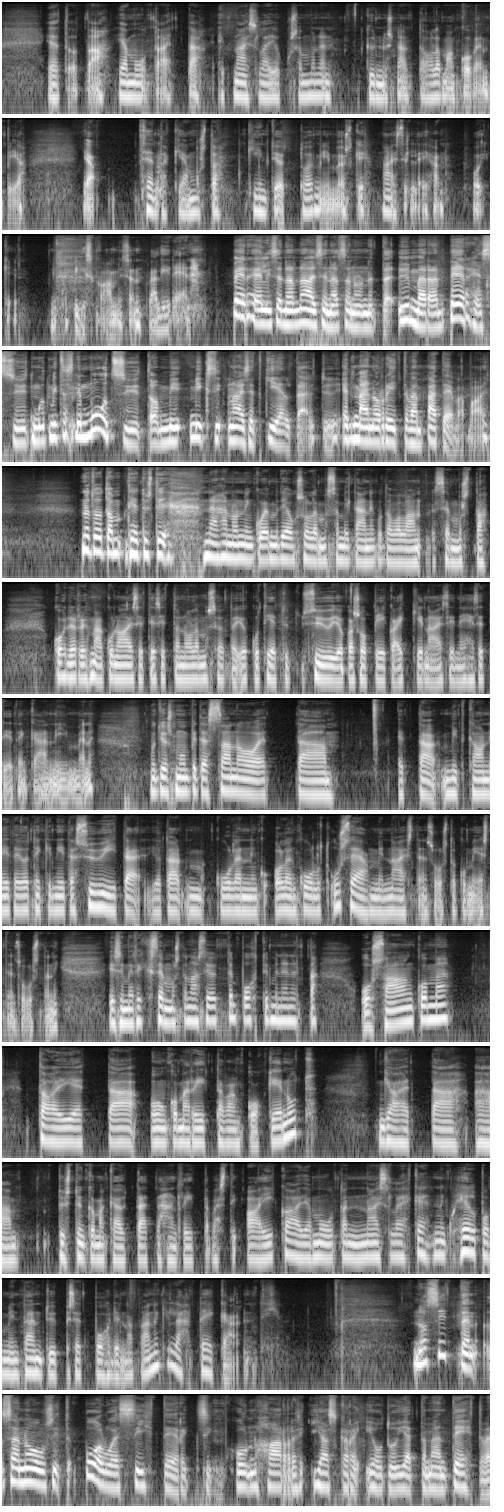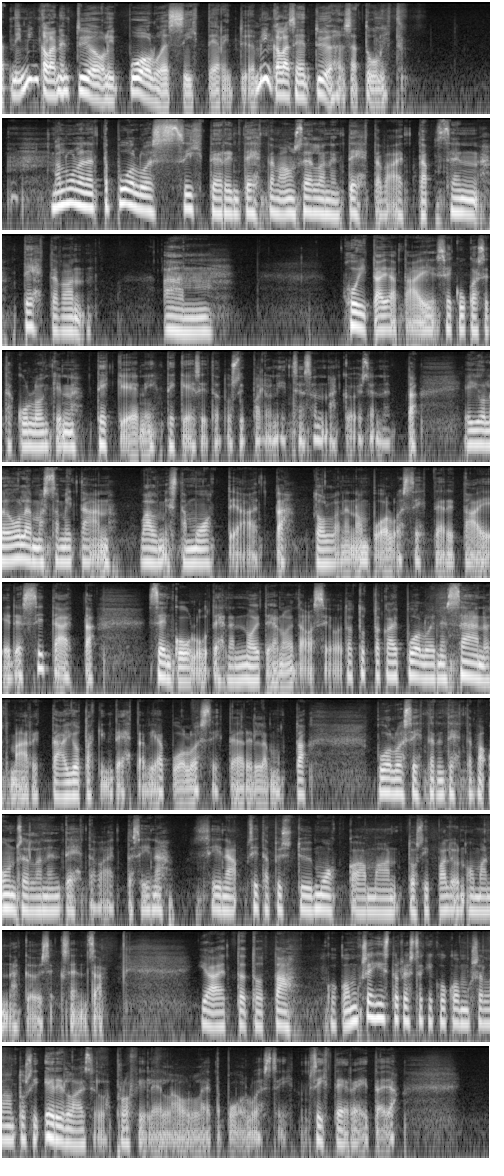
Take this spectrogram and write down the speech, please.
ja, tota, ja muuta, että, että naisilla joku semmoinen kynnys näyttää olevan kovempi ja, sen takia musta kiintiöt toimii myöskin naisille ihan oikein niin piiskaamisen välineenä perheellisenä naisena sanon, että ymmärrän perhesyyt, mutta mitäs ne muut syyt on, miksi naiset kieltäytyy? Että mä en ole riittävän pätevä vai? No tuota, tietysti näähän on, niin kuin, en tiedä onko olemassa mitään niin kuin tavallaan semmoista kohderyhmää kuin naiset ja sitten on olemassa joku tietty syy, joka sopii kaikkiin naisiin, eihän se tietenkään niin mene. Mutta jos mun pitäisi sanoa, että että mitkä on niitä jotenkin niitä syitä, joita kuulen, niin olen kuullut useammin naisten suusta kuin miesten suusta, niin esimerkiksi semmoisten asioiden pohtiminen, että osaanko mä tai että onko mä riittävän kokenut ja että ää, pystynkö mä käyttämään tähän riittävästi aikaa ja muuta, niin naisilla ehkä niin kuin helpommin tämän tyyppiset pohdinnat ainakin lähtee käyntiin. No sitten sä nousit puoluesihteeriksi, kun Harri Jaskari joutui jättämään tehtävät. Niin minkälainen työ oli puoluesihteerin työ? Minkälaiseen työhön sä tulit? Mä luulen, että puoluesihteerin tehtävä on sellainen tehtävä, että sen tehtävän äm, hoitaja tai se, kuka sitä kulloinkin tekee, niin tekee sitä tosi paljon itsensä näköisen. Että ei ole olemassa mitään valmista muottia, että tollainen on puoluesihteeri tai edes sitä, että sen kuuluu tehdä noita ja noita asioita. Totta kai puolueiden säännöt määrittää jotakin tehtäviä puoluesihteerille, mutta puoluesihteerin tehtävä on sellainen tehtävä, että siinä, siinä sitä pystyy muokkaamaan tosi paljon oman näköiseksensä. Ja että tota, kokoomuksen historiassakin kokoomuksella on tosi erilaisilla profiileilla olleita puoluesihteereitä ja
